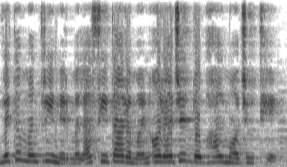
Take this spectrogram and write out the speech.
वित्त मंत्री निर्मला सीतारमन और अजित डोभाल मौजूद थे।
